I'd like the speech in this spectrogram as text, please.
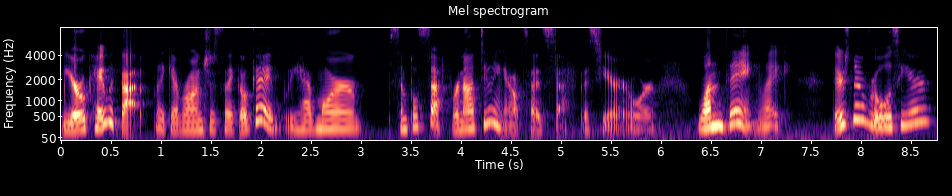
you're okay with that. Like everyone's just like, okay, we have more simple stuff. We're not doing outside stuff this year or one thing. Like there's no rules here.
